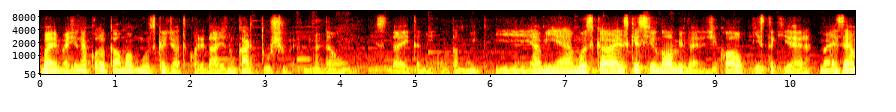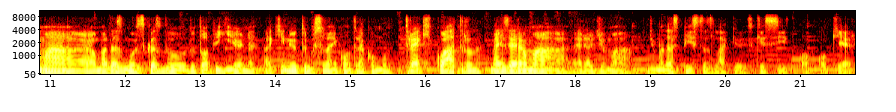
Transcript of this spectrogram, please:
mano, imagina colocar uma música de alta qualidade num cartucho, velho. É. Então, isso daí também conta muito. E a minha música, eu esqueci o nome, velho, de qual pista que era. Mas é uma, é uma das músicas do, do Top Gear, né? Aqui no YouTube você vai encontrar como track 4, né? Mas era uma. Era de uma. De uma das pistas lá que eu esqueci qual, qual que era.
